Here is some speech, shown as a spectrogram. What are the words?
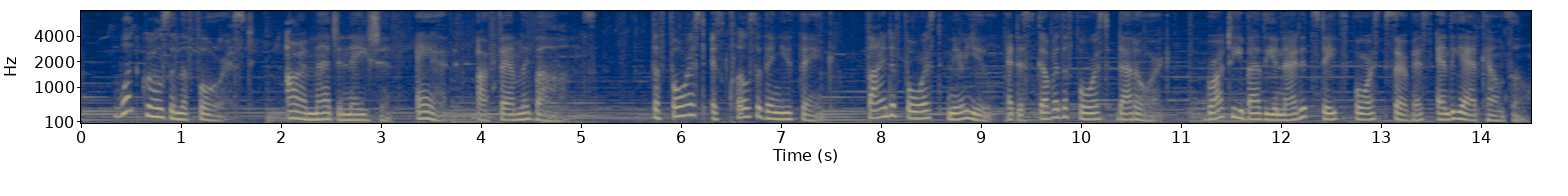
What grows in the forest? Our imagination and our family bonds. The forest is closer than you think. Find a forest near you at discovertheforest.org. Brought to you by the United States Forest Service and the Ad Council.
